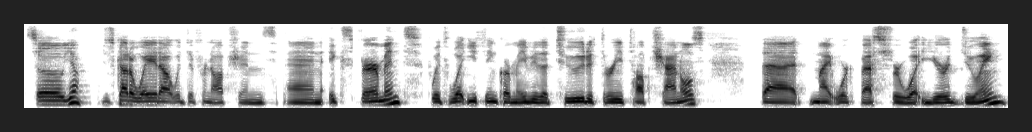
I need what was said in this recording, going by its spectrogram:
So yeah, just got to weigh it out with different options and experiment with what you think are maybe the two to three top channels that might work best for what you're doing.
